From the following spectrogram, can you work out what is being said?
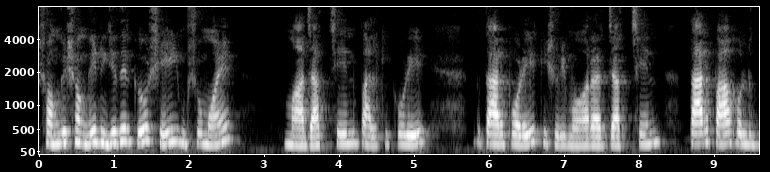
সঙ্গে সঙ্গে নিজেদেরকেও সেই সময় মা যাচ্ছেন, পালকি করে তারপরে কিশোরী মহারাজ যাচ্ছেন। তার পা হলুদ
